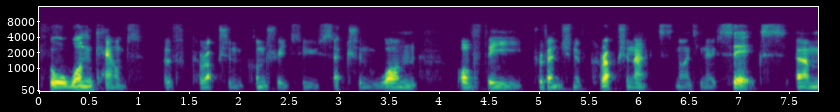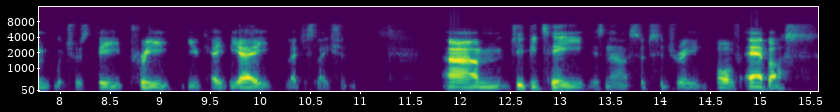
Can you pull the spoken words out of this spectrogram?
for one count of corruption contrary to Section 1 of the Prevention of Corruption Act 1906, um, which was the pre UKBA legislation. Um, GPT is now a subsidiary of Airbus,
